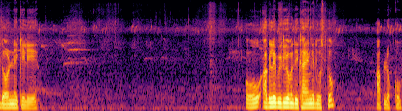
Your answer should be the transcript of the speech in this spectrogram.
दौड़ने के लिए। वो अगले वीडियो में दिखाएँगे दोस्तों आप लोग को।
